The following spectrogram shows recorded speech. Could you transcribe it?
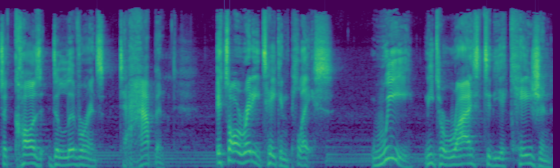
to cause deliverance to happen. It's already taken place. We need to rise to the occasion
